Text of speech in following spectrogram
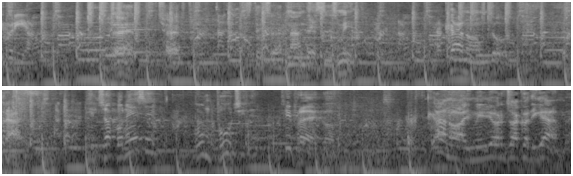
Categoria. Certo, certo. Stesso Hernandez Smith. Acano ha un dono. Vedrai. Il giapponese? Un pugile. Ti prego. Cano ha il miglior gioco di gambe.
